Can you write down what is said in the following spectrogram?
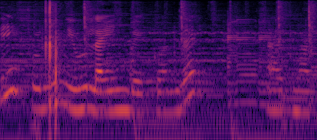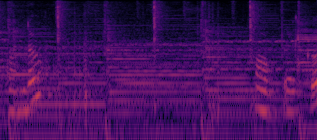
ರೀತಿ ಫುಲ್ಲು ನೀವು ಲೈನ್ ಬೇಕು ಅಂದರೆ ಆ್ಯಡ್ ಮಾಡಿಕೊಂಡು ಹೋಗಬೇಕು.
